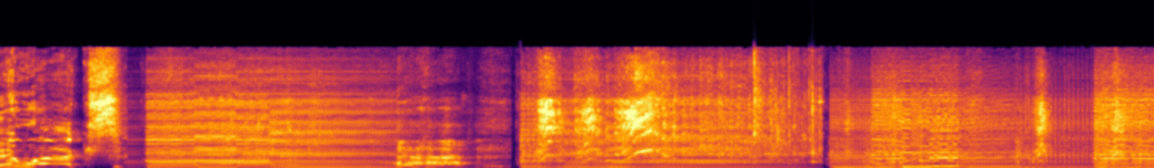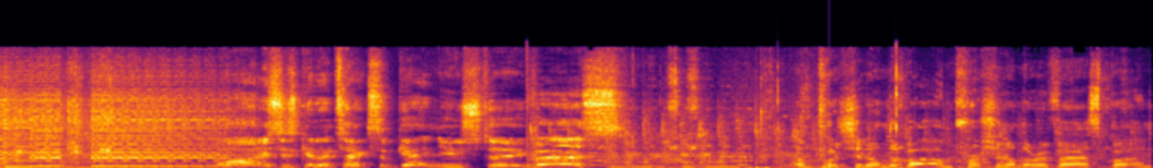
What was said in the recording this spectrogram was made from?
it works! this is gonna take some getting used to. Reverse! I'm pushing on the button, I'm pushing on the reverse button.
